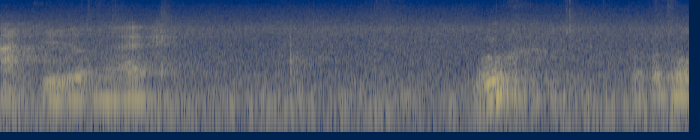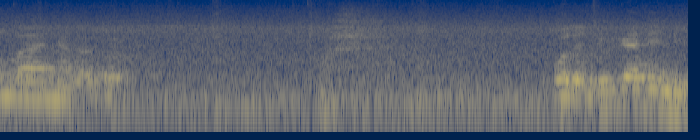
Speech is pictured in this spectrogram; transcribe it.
Akhirnya. Uh, dapat uang banyak aku. Boleh juga nih nih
